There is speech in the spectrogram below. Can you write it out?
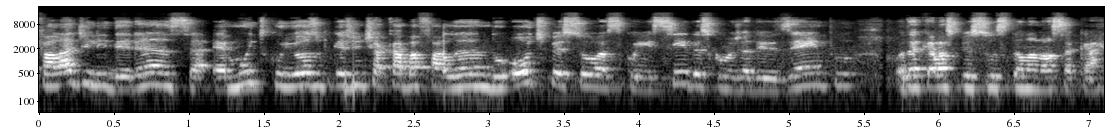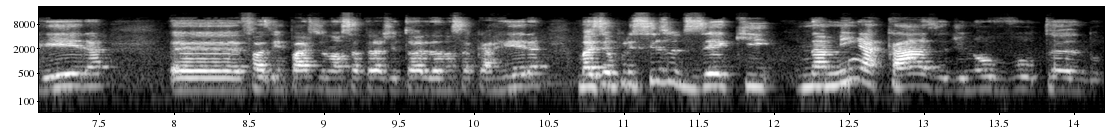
falar de liderança é muito curioso porque a gente acaba falando ou de pessoas conhecidas, como eu já dei o exemplo, ou daquelas pessoas que estão na nossa carreira, é, fazem parte da nossa trajetória, da nossa carreira. Mas eu preciso dizer que na minha casa, de novo voltando,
